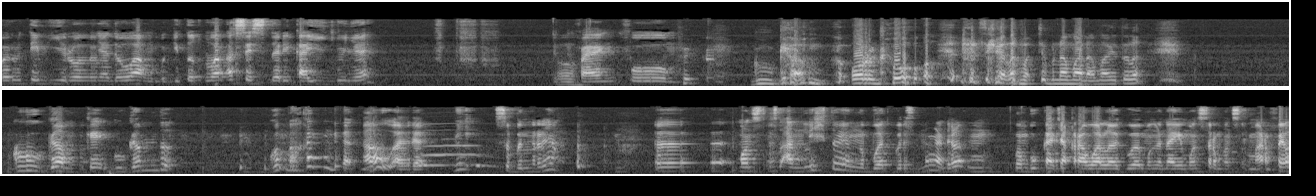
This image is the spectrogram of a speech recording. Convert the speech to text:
baru tim hero nya doang. Begitu keluar assist dari kaijunya. Oh. Feng Fum. Gugam, Orgo, dan segala macam nama-nama itulah. Gugam kayak Gugam tuh. Gue bahkan nggak tahu ada. Ini sebenarnya eh, Monsters Unleashed tuh yang ngebuat gue seneng adalah membuka cakrawala gue mengenai monster-monster Marvel.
